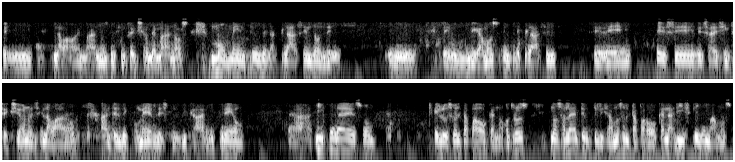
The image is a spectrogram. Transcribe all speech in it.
el lavado de manos, desinfección de manos, momentos de la clase en donde eh, digamos, entre clases se dé ese, esa desinfección o ese lavado antes de comer, después de cada recreo. y fuera de eso, el uso del tapaboca. Nosotros no solamente utilizamos el tapaboca nariz que llamamos,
